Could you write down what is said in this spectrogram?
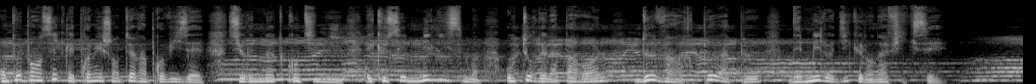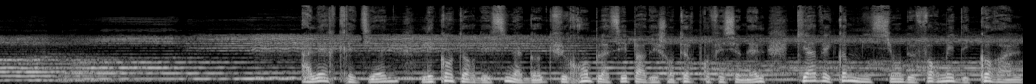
On peut penser que les premiers chanteurs improvisaient sur une note continue et que ces mélismes autour de la parole devinrent peu à peu des mélodies que l'on a fixées. À l'ère chrétienne, les cantors des synagogues furent remplacés par des chanteurs professionnels qui avaient comme mission de former des chorales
